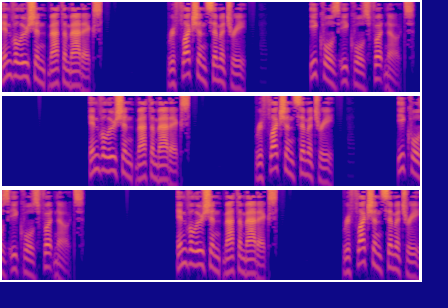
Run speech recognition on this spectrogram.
Involution mathematics. Reflection symmetry. Equals equals footnotes. Involution mathematics. Reflection symmetry. Equals equals footnotes. Involution mathematics. Reflection symmetry.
